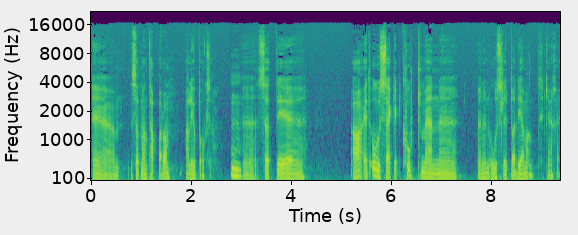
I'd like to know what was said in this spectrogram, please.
eh, så att man tappar dem allihopa också. Mm. Eh, så att det är ja, ett osäkert kort men, eh, men en oslipad diamant kanske.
